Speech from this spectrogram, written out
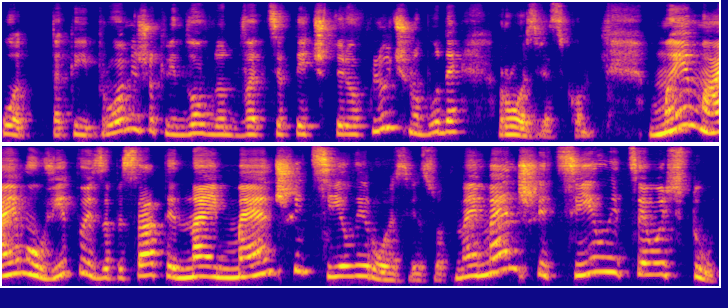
От такий проміжок від 2 до 24 включно буде розв'язком. Ми маємо у відповідь записати найменший цілий розв'язок. Найменший цілий це ось тут.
